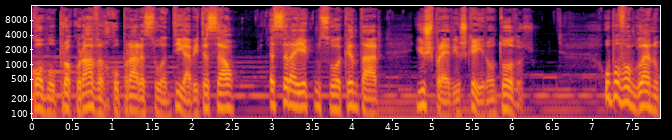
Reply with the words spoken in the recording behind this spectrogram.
Como procurava recuperar a sua antiga habitação, a sereia começou a cantar e os prédios caíram todos. O povo angolano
